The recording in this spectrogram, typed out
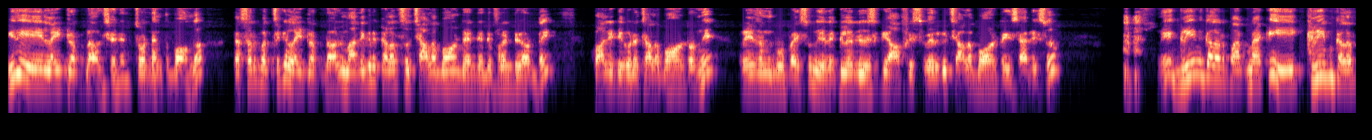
ఇది లైట్ రత్నావళి షేడ్ అండి. చూడండి ఎంత బాగుందో. పెసరపచ్చకి లైట్ రత్నావళి. మా దగ్గర కలర్స్ చాలా బాగుంటాయండి డిఫరెంట్గా డిఫరెంట్గా ఉంటాయి. క్వాలిటీ కూడా చాలా బాగుంటుంది. రీజనబుల్ ప్రైస్ మీ రెగ్యులర్ యూజ్కి ఆఫీస్ వేర్కి చాలా బాగుంటాయి ఈ శారీస్ గ్రీన్ కలర్ పాట్నాకి క్రీమ్ కలర్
